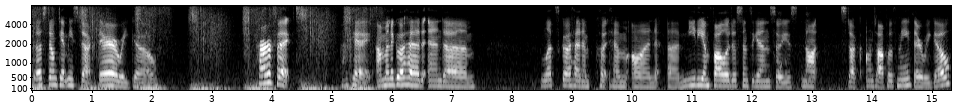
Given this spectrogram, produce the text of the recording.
Just don't get me stuck. There we go. Perfect. Okay, I'm gonna go ahead and, um, let's go ahead and put him on uh, medium follow distance again so he's not stuck on top of me. There we go.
